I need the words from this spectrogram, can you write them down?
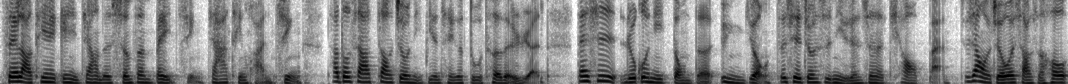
所以老天爷给你这样的身份背景、家庭环境，它都是要造就你变成一个独特的人。但是如果你懂得运用，这些就是你人生的跳板。就像我觉得我小时候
